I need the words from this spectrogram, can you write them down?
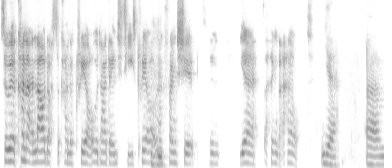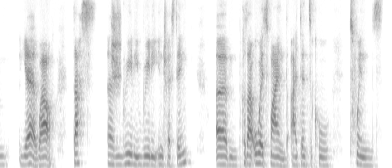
So it kind of allowed us to kind of create our own identities, create our mm-hmm. own friendships, and yeah, I think that helped. Yeah. Um, yeah, wow. That's um, really, really interesting. Um, because I always find identical twins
